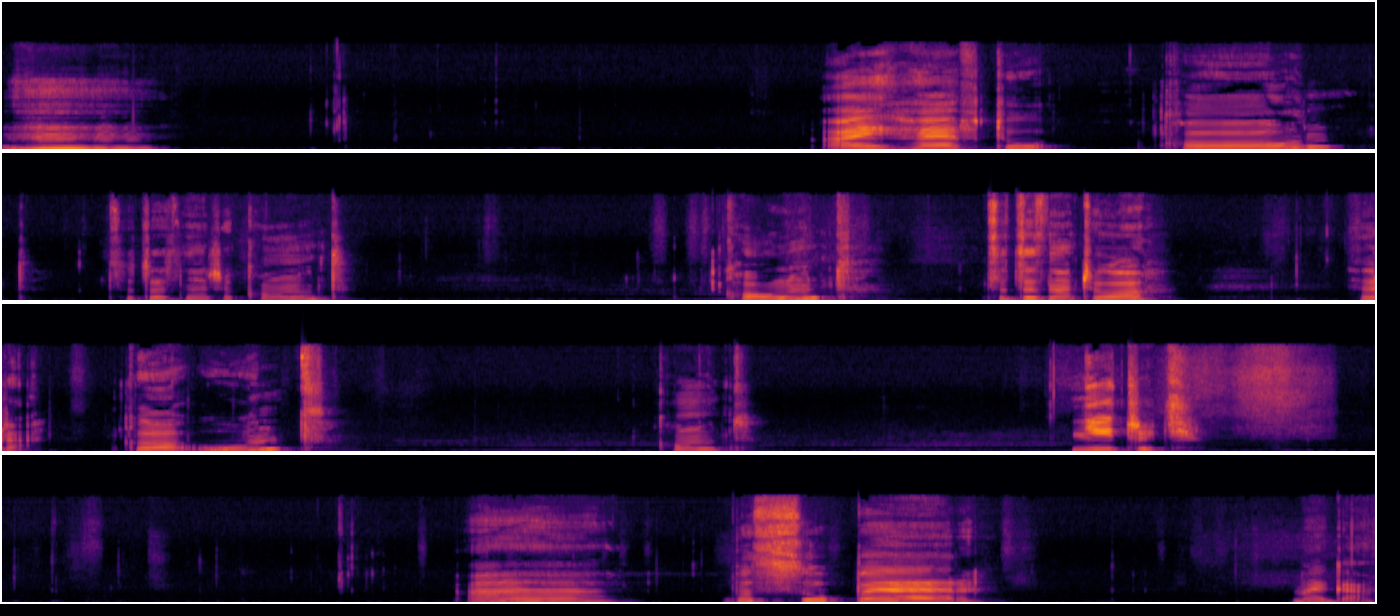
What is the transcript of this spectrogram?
Mhm. I have to kąt. Co to znaczy kąt? Kąt? Co to znaczyło? Dobra. Kąt. Kąt. Liczyć. A, bo super. Mega.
